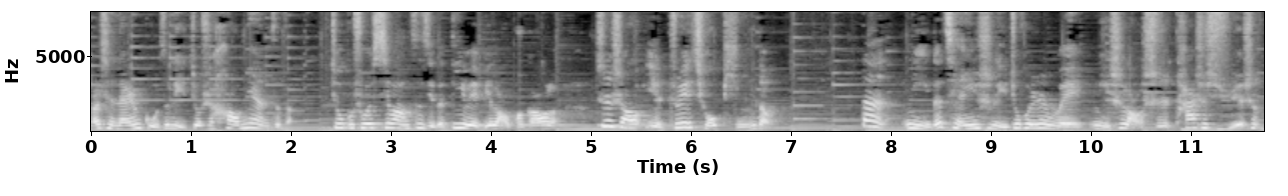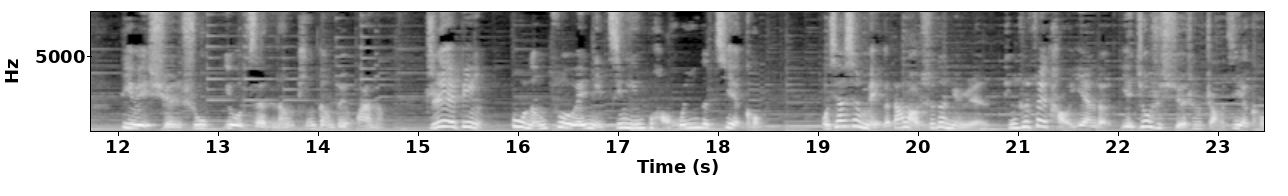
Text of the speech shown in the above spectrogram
而且男人骨子里就是好面子的，就不说希望自己的地位比老婆高了，至少也追求平等。但你的潜意识里就会认为你是老师，他是学生，地位悬殊，又怎能平等对话呢？职业病不能作为你经营不好婚姻的借口。我相信每个当老师的女人，平时最讨厌的也就是学生找借口，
